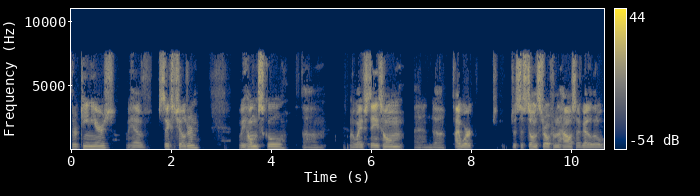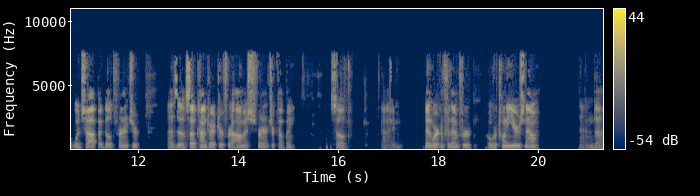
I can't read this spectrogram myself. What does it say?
13 years. We have six children. We homeschool. Um, my wife stays home, and uh, I work just a stone's throw from the house. I've got a little wood shop. I build furniture as a subcontractor for an Amish furniture company. So I've been working for them for over 20 years now and uh,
